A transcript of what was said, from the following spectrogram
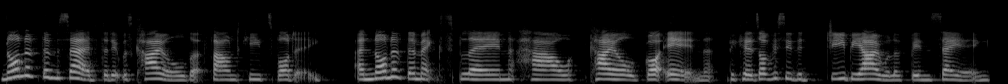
none of them said that it was Kyle that found Keith's body and none of them explain how Kyle got in because obviously the GBI will have been saying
